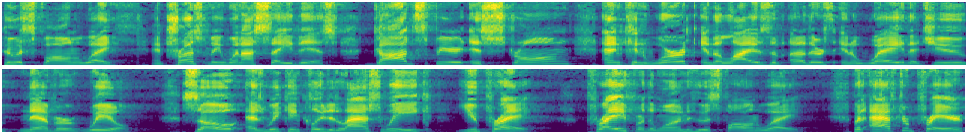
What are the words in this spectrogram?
who has fallen away. And trust me when I say this God's Spirit is strong and can work in the lives of others in a way that you never will. So, as we concluded last week, you pray. Pray for the one who has fallen away. But after prayer,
